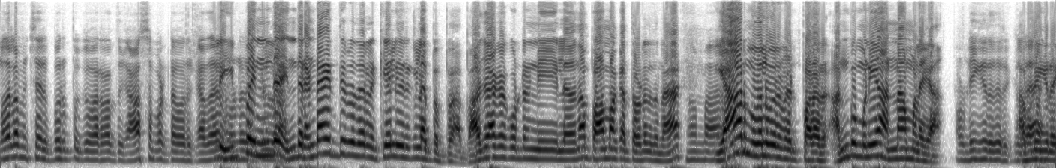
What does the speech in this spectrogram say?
முதலமைச்சர் பொறுப்புக்கு வர்றதுக்கு ஆசைப்பட்ட ஒரு கதை இப்ப இந்த. இந்த ரெண்டாயிரத்தி இருபதுல கேள்வி இருக்குல்ல இப்ப பாஜக கூட்டணியில தான் பாமக தொடருதுன்னா யார் முதல்வர் வேட்பாளர் அன்புமணியா அண்ணாமலையா? அப்படிங்கிறது இருக்குல்ல. அப்படிங்கிற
